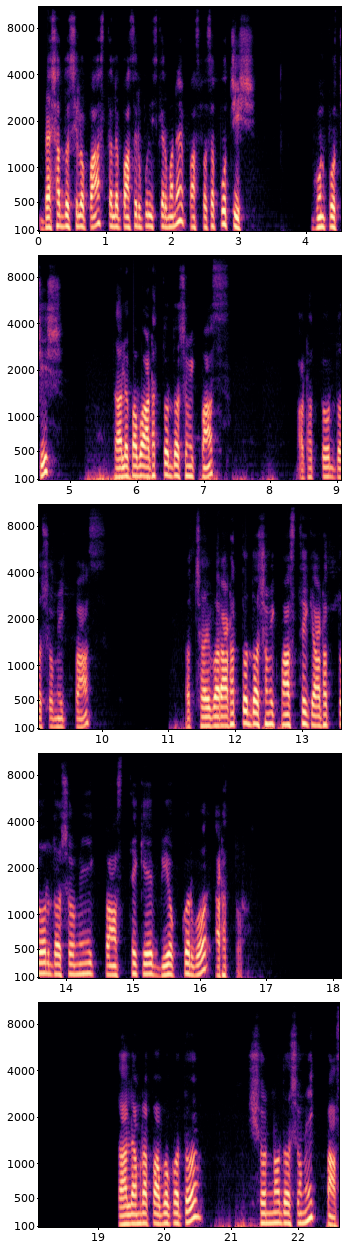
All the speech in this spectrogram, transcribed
ব্যাসার্ধ ছিল পাঁচ, তাহলে পাঁচের উপর স্কোয়ার মানে পাঁচ পাঁচা পঁচিশ গুণ পঁচিশ, তাহলে পাবো আটাত্তর দশমিক পাঁচ, আটাত্তর দশমিক পাঁচ আচ্ছা এবার আটাত্তর দশমিক পাঁচ থেকে আটাত্তর দশমিক পাঁচ থেকে বিয়োগ করব আটাত্তর। তাহলে আমরা পাবো কত? শূন্য দশমিক পাঁচ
